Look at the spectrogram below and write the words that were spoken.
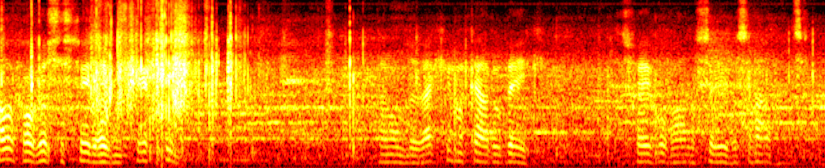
11 augustus 2014 en onderweg in Beek. Het is vijf over half zeven s'avonds.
